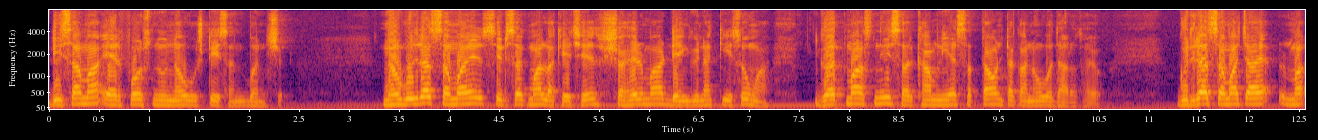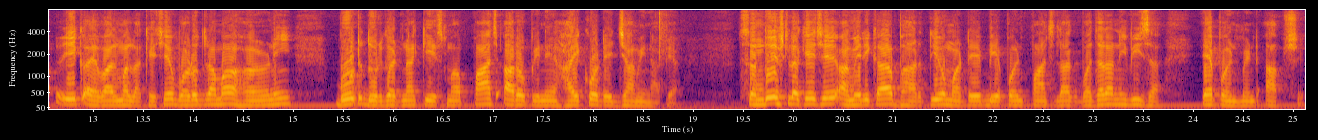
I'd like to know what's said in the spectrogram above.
ડીસામાં એરફોર્સનું નવું સ્ટેશન બનશે. નવગુજરાત સમય શીર્ષકમાં લખે છે, શહેરમાં ડેન્ગ્યુના કેસોમાં ગત માસની સરખામણીએ સત્તાવન ટકાનો વધારો થયો. ગુજરાત સમાચારમાં એક અહેવાલમાં લખે છે, વડોદરામાં હરણી બોટ દુર્ઘટના કેસમાં પાંચ આરોપીને હાઈકોર્ટે જામીન આપ્યા. સંદેશ લખે છે, અમેરિકા ભારતીયો માટે બે પોઈન્ટ પાંચ લાખ વધારાની વિઝા એપોઇન્ટમેન્ટ આપશે.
